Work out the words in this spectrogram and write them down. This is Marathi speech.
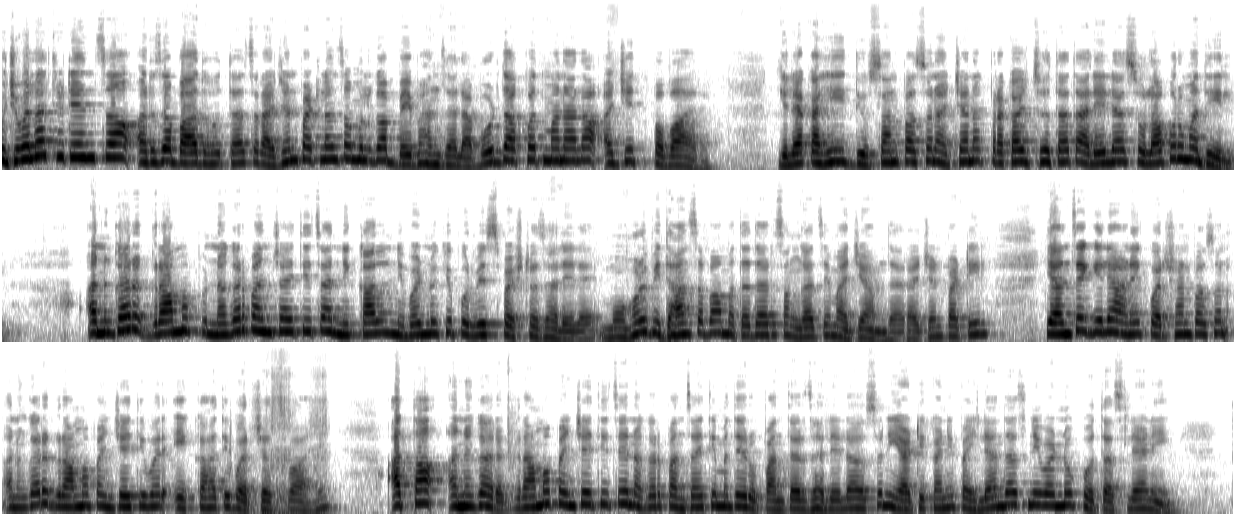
उज्ज्वला थिटेंचा अर्ज बाद होताच राजन पाटलांचा मुलगा बेभान झाला. बोट दाखवत म्हणाला अजित पवार. गेल्या काही दिवसांपासून अचानक प्रकाश झोतात आलेल्या सोलापूरमधील अनगर ग्राम नगरपंचायतीचा निकाल निवडणुकीपूर्वी स्पष्ट झालेला आहे. मोहोळ विधानसभा मतदारसंघाचे माजी आमदार राजन पाटील यांचे गेल्या अनेक वर्षांपासून अनगर ग्रामपंचायतीवर एकहाती वर्चस्व आहे. आता अनगर ग्रामपंचायतीचे नगरपंचायतीमध्ये रूपांतर झालेलं असून या ठिकाणी पहिल्यांदाच निवडणूक होत असल्याने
